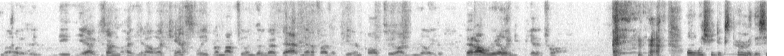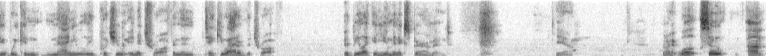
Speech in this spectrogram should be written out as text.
well, it would the yeah, because I'm I, you know I can't sleep and I'm not feeling good about that. And then if I have a Peter and Paul too, I really then I'll really get a trough. oh, we should experiment to see if we can manually put you in a trough and then take you out of the trough. It'd be like a human experiment. Yeah. All right. Well, so um,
